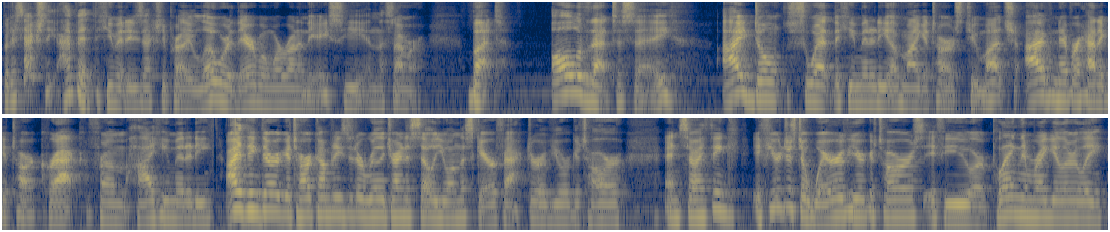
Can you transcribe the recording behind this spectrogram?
But it's actually, I bet the humidity is actually probably lower there when we're running the AC in the summer. But all of that to say, I don't sweat the humidity of my guitars too much. I've never had a guitar crack from high humidity. I think there are guitar companies that are really trying to sell you on the scare factor of your guitar. And so I think if you're just aware of your guitars, if you are playing them regularly,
